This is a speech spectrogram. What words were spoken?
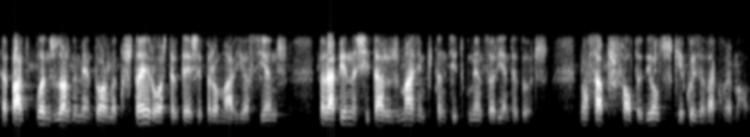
a parte de planos de ordenamento da orla costeira ou a estratégia para o mar e oceanos, para apenas citar os mais importantes documentos orientadores. Não sabe por falta deles que a coisa vai correr mal.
